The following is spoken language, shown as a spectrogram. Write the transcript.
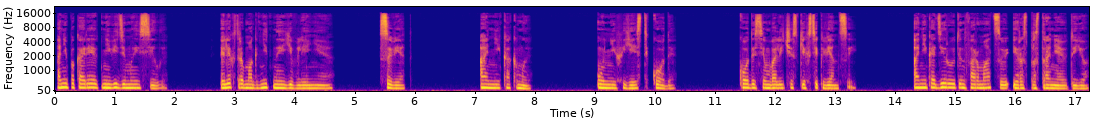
Они покоряют невидимые силы, электромагнитные явления, свет, они как мы. У них есть коды. Коды символических секвенций. Они кодируют информацию и распространяют ее.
